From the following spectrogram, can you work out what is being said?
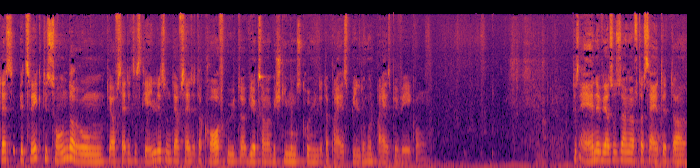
Das bezweckt die Sonderung der auf Seite des Geldes und der auf Seite der Kaufgüter wirksamen Bestimmungsgründe der Preisbildung und Preisbewegung. Das eine wäre sozusagen auf der Seite der,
